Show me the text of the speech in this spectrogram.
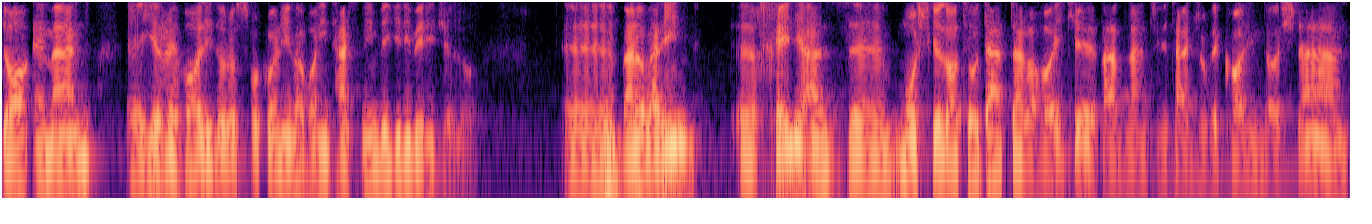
دائما یه روالی درست بکنی و با این تصمیم بگیری بری جلو. بنابراین خیلی از مشکلات و دغدغه هایی که قبلا توی تجربه کاریم داشتن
